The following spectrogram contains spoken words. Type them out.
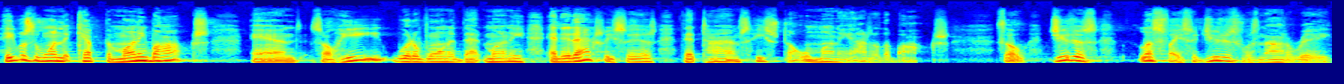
He was the one that kept the money box. And so he would have wanted that money. And it actually says that times he stole money out of the box. So Judas let's face it, Judas was not a really,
